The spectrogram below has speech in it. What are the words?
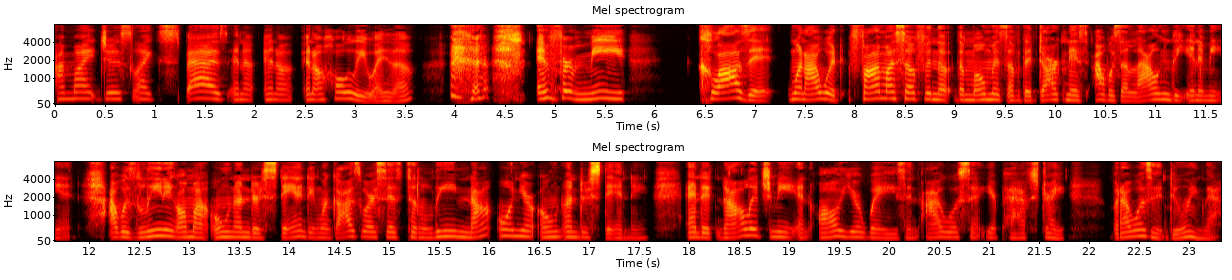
I might just like spaz in a, in a, in a holy way though. and for me, closet, when I would find myself in the, the moments of the darkness, I was allowing the enemy in. I was leaning on my own understanding when God's word says to lean not on your own understanding and acknowledge me in all your ways and I will set your path straight. but I wasn't doing that.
